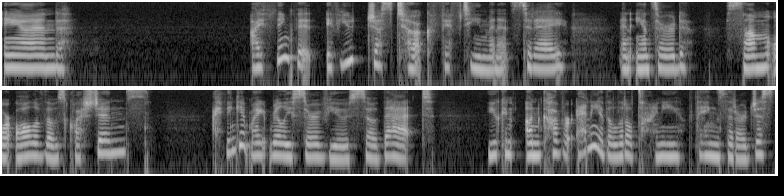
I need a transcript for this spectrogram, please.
And I think that if you just took 15 minutes today and answered some or all of those questions, I think it might really serve you so that you can uncover any of the little tiny things that are just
